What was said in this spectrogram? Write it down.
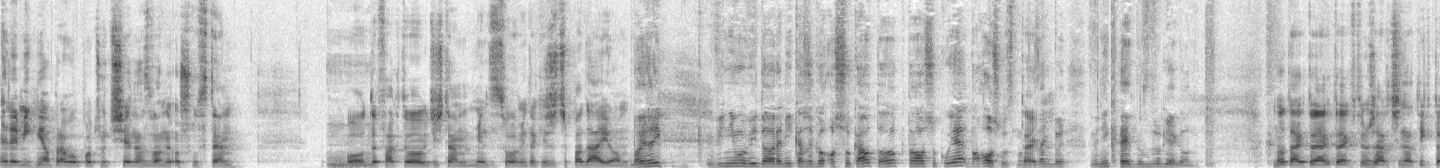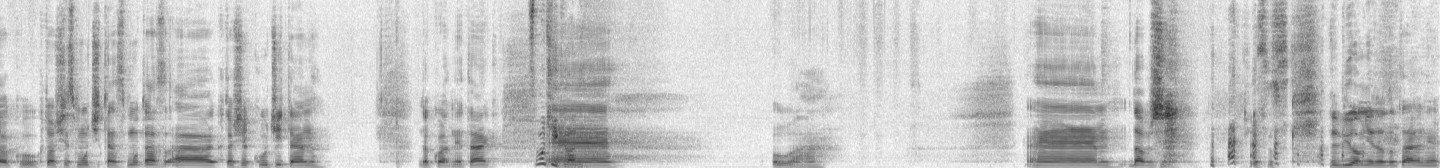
Remik miał prawo poczuć się nazwany oszustem, bo de facto gdzieś tam między słowami takie rzeczy padają. Bo jeżeli Wini mówi do Remika, że go oszukał, to kto oszukuje? No oszust. No Tak. to jest jakby wynika jedno z drugiego. No tak, to jak, to jak w tym żarcie na TikToku. Kto się smuci, ten smutas, a kto się kłóci, ten... Dokładnie tak. Smucikoń. Eee, Ua. Dobrze. Jezus, wybiło mnie to totalnie.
